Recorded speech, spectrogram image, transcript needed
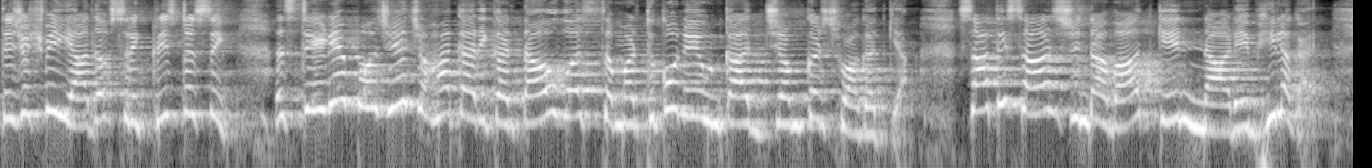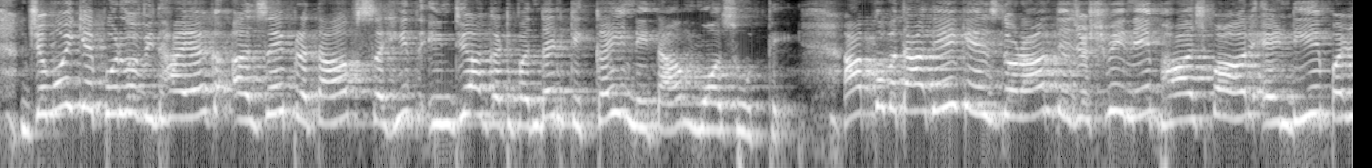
तेजस्वी यादव श्री कृष्ण सिंह स्टेडियम पहुँचे, जहाँ कार्यकर्ताओं व समर्थकों ने उनका जमकर स्वागत किया। साथ ही साथ जिंदाबाद के नारे भी लगाए। जमुई के पूर्व विधायक अजय प्रताप सहित इंडिया गठबंधन के कई नेता मौजूद थे। आपको बता दें दौरान तेजस्वी ने भाजपा और एनडीए पर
